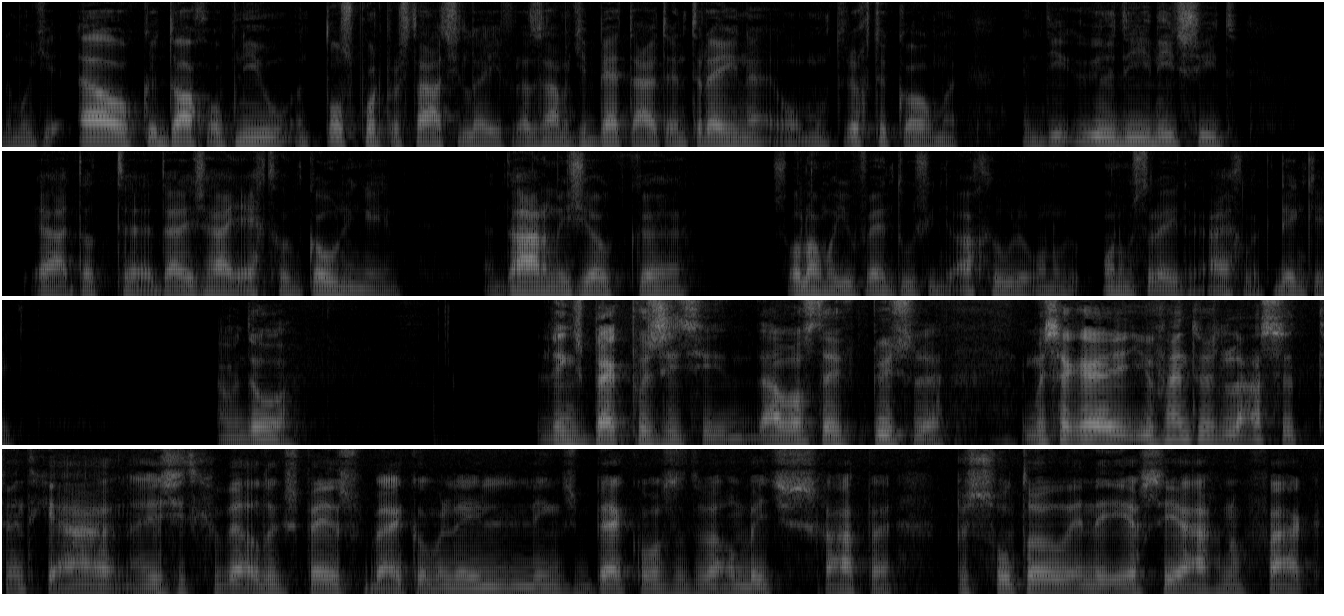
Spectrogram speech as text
Dan moet je elke dag opnieuw een topsportprestatie leveren. Dat is namelijk je bed uit en trainen om, terug te komen. En die uren die je niet ziet, ja, dat, eh, daar is hij echt een koning in. En daarom is hij ook eh, zo lang bij Juventus in de achterhoede on- onomstreden, eigenlijk, denk ik. Gaan we door. Linksbackpositie, daar was het even puzzelen. Ik moet zeggen, Juventus de laatste 20 jaar, nou, je ziet geweldige spelers voorbij komen. Alleen linksback was het wel een beetje schaap. Hè? Pesotto in de eerste jaren nog vaak.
